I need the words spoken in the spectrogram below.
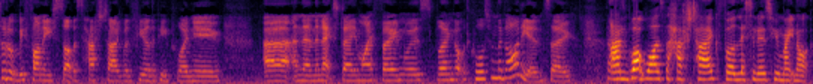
thought it would be funny to start this hashtag with a few other people I knew. Uh, and then the next day, my phone was blowing up with calls from the Guardian. So, and what was the hashtag for listeners who might not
